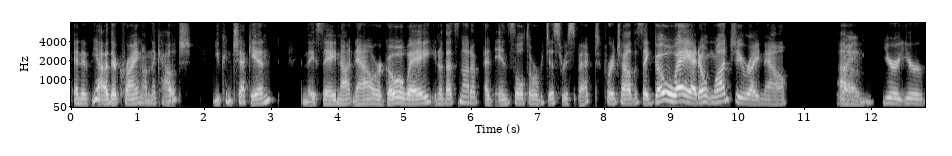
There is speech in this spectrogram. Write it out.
And if, yeah they're crying on the couch you can check in and they say not now or go away. You know that's not a, an insult or disrespect for a child to say go away i don't want you right now right. um you're you're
